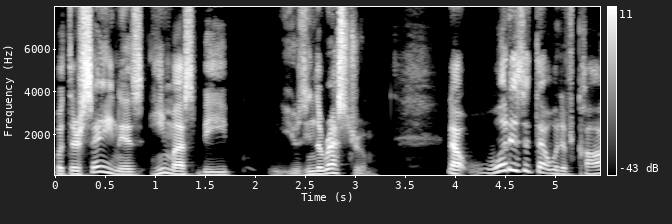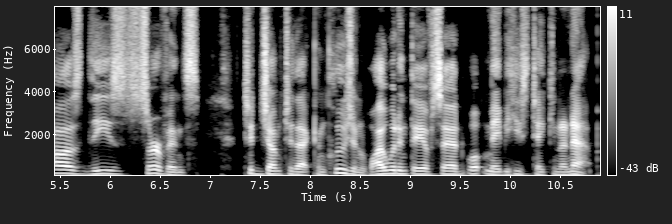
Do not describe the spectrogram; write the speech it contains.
what they're saying is he must be using the restroom. Now, what is it that would have caused these servants to jump to that conclusion? Why wouldn't they have said, well, maybe he's taking a nap?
